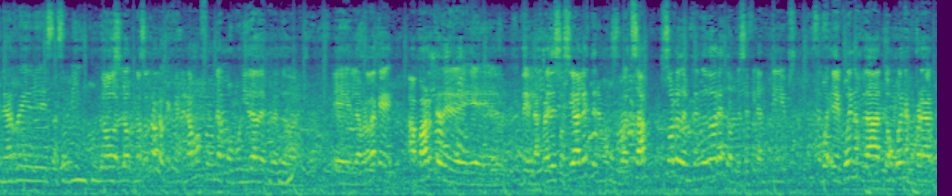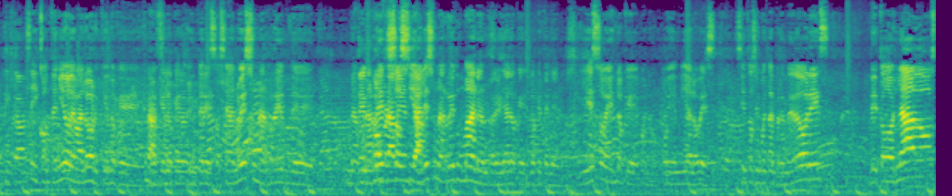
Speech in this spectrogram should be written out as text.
generar redes, hacer vínculos. No, lo- nosotros lo que generamos fue una comunidad de emprendedores. Eh, la verdad que aparte de, eh, de las redes sociales tenemos un WhatsApp solo de emprendedores donde se tiran tips, bu- eh, buenos datos, buenas prácticas. Sí, contenido de valor, que es lo que, Claro. que es lo que nos interesa. O sea, no es una red de una, red social, es una red humana en realidad lo que, lo que tenemos. Y eso es lo que, bueno, hoy en día lo ves. 150 emprendedores de todos lados,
